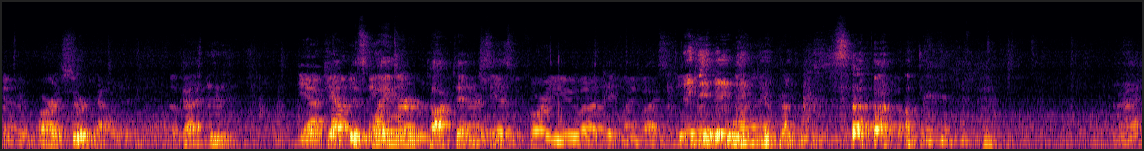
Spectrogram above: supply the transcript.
Okay. or it's sewer county. Okay, Yeah, yeah, disclaimer, talk to NRCS before you, uh, take my advice. So- Alright.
